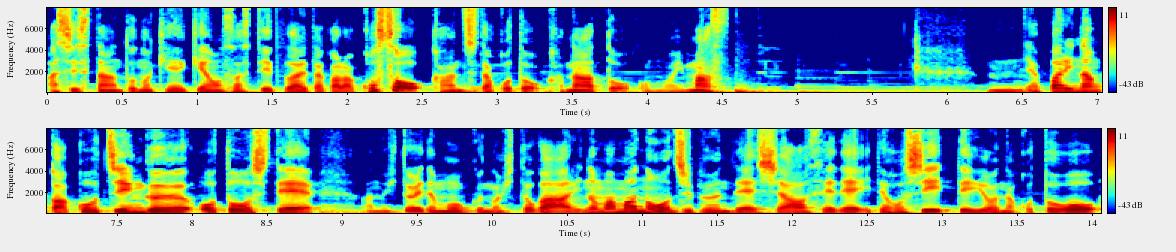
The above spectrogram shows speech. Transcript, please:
アシスタントの経験をさせていただいたからこそ感じたことかなと思います。うん、やっぱりなんかコーチングを通してあの一人でも多くの人がありのままの自分で幸せでいてほしいっていうようなことを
